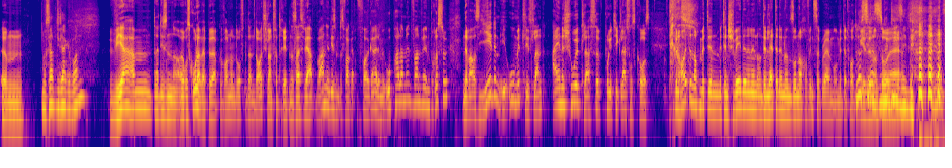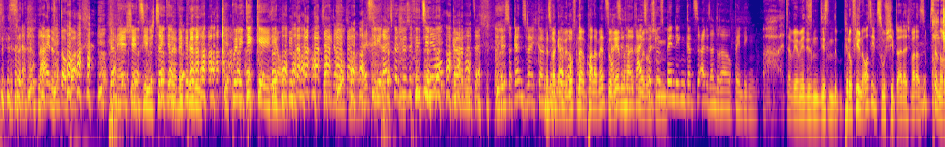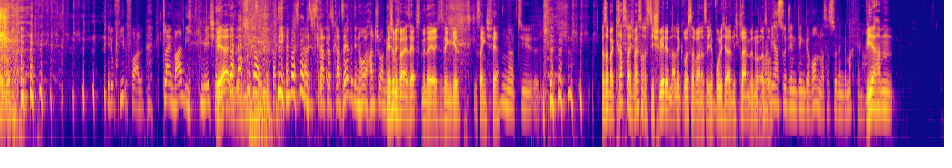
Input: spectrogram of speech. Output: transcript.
Ähm, Was habt ihr da gewonnen? Wir haben da diesen Euroscola-Wettbewerb gewonnen und durften dann Deutschland vertreten. Das heißt, wir waren in diesem, das war voll geil, im EU-Parlament waren wir in Brüssel und da war aus jedem EU-Mitgliedsland eine Schulklasse Politik-Leistungskurs. Ich bin heute noch mit den, mit den Schwedinnen und den Lettinnen und so noch auf Instagram und mit der Lustig, Portugiesin dass und so. Ja, ja. sind. Nein, es gibt auch ein paar. Komm her, Schätzchen, ich zeig dir mal, wie Poli die Politik geht hier. Zeig dir das mal. Weißt du, wie Reißverschlüsse funktionieren? Willst du doch ganz weit kommen. Das war geil, wir durften da im Parlament so Kannst reden den halten. Reißverschluss unserem, bändigen, kannst du alles andere auch bändigen. Alter, wie er mir diesen, diesen pädophilen Ossi zuschiebt, Alter. Ich war da 17 oder so. Pädophil vor allem. Wie klein waren die Mädchen? Ja, Was war Hast das? du gerade hast grad selber den Handschuh nee, angezogen? stimmt, ich war ja selbst minderjährig, deswegen geht ist eigentlich fair. Natürlich. Was aber krass war, ich weiß noch, dass die Schwedinnen alle größer waren als ich, obwohl ich ja nicht klein bin oder Aber so. wie hast du den Ding gewonnen? Was hast du denn gemacht genau? Wir haben,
